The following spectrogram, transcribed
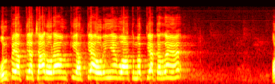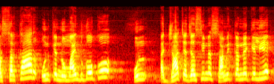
उन पे अत्याचार हो रहा है, उनकी हत्या हो रही है, वो आत्महत्या कर रहे हैं। और सरकार उनके नुमाइंदों को, उन जाँच एजेंसी में शामिल करने के लिए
